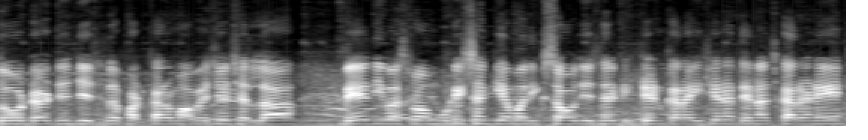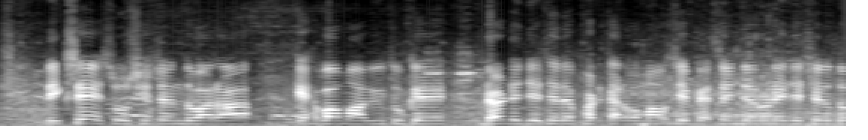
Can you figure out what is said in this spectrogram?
તો દંડ જે છે તે ફટકારવામાં આવે છે. છેલ્લા બે દિવસમાં મોટી સંખ્યામાં રિક્ષાઓ જે છે ડિટેન કરાઈ છે અને તેના જ કારણે રિક્ષા એસોસિએશન દ્વારા કહેવામાં આવ્યું હતું કે દંડ જે છે તે ફટકારવામાં આવશે. પેસેન્જરોને જે છે તે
